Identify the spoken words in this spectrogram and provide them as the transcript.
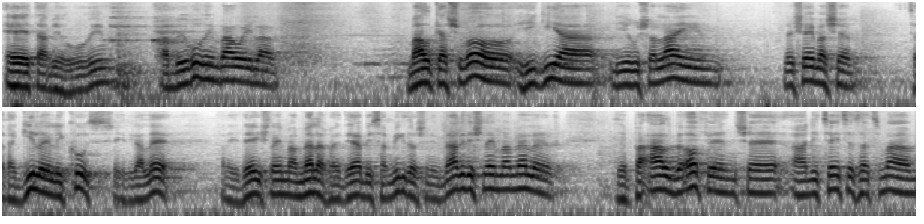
את הבירורים, הבירורים באו אליו. מלכה שבו הגיע לירושלים לשם השם. אצל הגילוי הליכוס שהתגלה על ידי שלמה המלך ועל ידי הביס המקדוש שנבנה על ידי שלמה המלך, זה פעל באופן שהניציצס עצמם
